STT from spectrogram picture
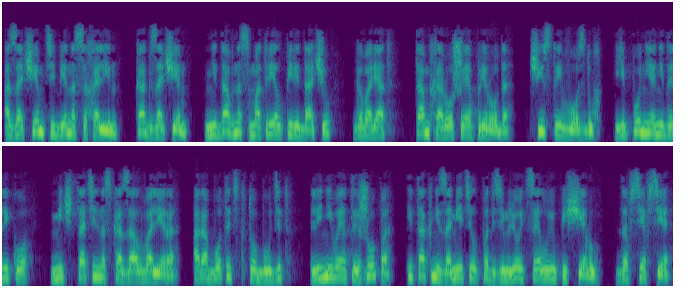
А зачем тебе на Сахалин? Как зачем? Недавно смотрел передачу, говорят, там хорошая природа, чистый воздух. Япония недалеко, мечтательно сказал Валера. А работать кто будет? Ленивая ты жопа, и так не заметил под землей целую пещеру. Да все-все,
